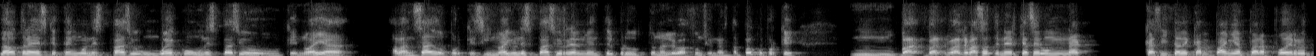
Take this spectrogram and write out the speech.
La otra es que tenga un espacio, un hueco, un espacio que no haya avanzado, porque si no hay un espacio realmente el producto no le va a funcionar tampoco, porque mm, le vas a tener que hacer una casita de campaña para poder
